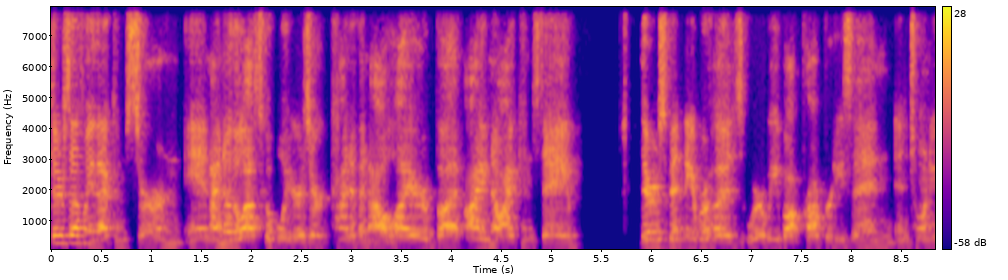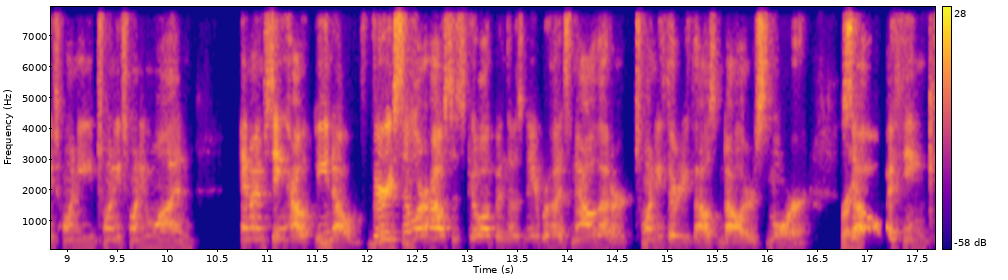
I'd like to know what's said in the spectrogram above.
there's definitely that concern. And I know the last couple years are kind of an outlier, but I know I can say there's been neighborhoods where we bought properties in in 2020, 2021 and i'm seeing how you know very similar houses go up in those neighborhoods now that are 20 30 thousand dollars more. Right. so i think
